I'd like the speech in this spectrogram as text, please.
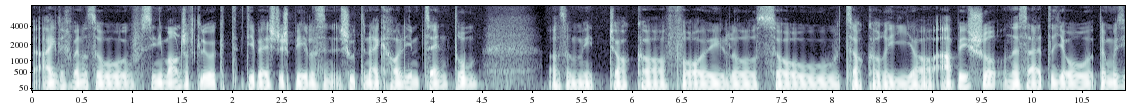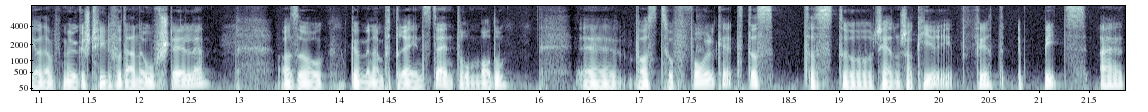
eigentlich, wenn er so auf seine Mannschaft schaut, die besten Spieler sind, shooten eigentlich alle im Zentrum. Also mit Chaka, Freuler, So, Zakaria, Abischer. Und dann sagt er, ja, da muss ich halt einfach möglichst viel von denen aufstellen. Also gehen wir einfach drei ins Zentrum, oder? Äh, was zur Folge hat, dass, dass der Sheridan Shakiri vielleicht ein bisschen ein,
